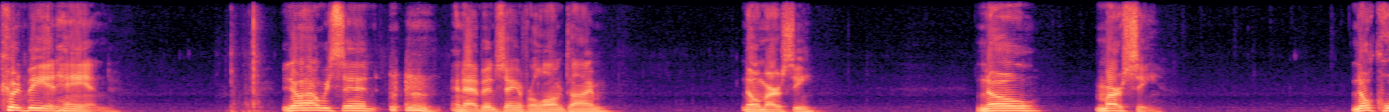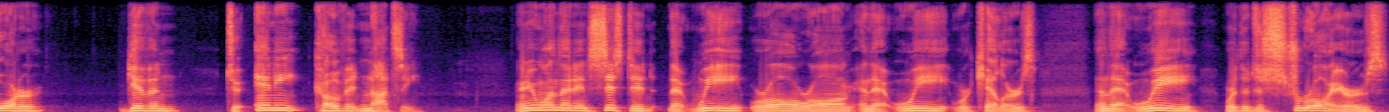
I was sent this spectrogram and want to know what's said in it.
could be at hand. You know how we said, and have been saying for a long time, no mercy? No mercy. No quarter given to any COVID Nazi. Anyone that insisted that we were all wrong and that we were killers and that we were the destroyers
